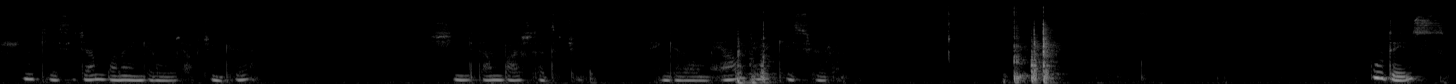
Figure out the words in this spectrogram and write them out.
Şunu keseceğim. Bana engel olacak çünkü. Şimdiden başladı çünkü. Engel olmaya ve kesiyorum. Buradayız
